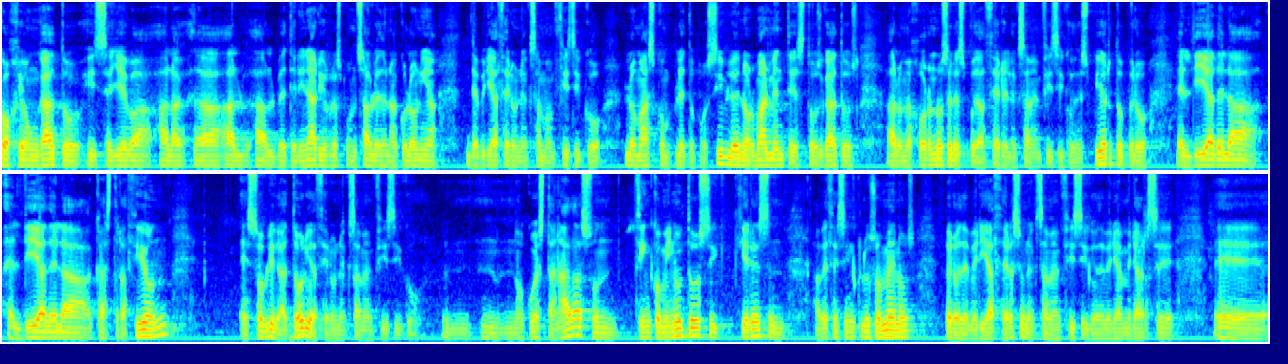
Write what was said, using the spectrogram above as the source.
coge un gato y se lleva al, veterinario responsable de una colonia, debería hacer un examen físico lo más completo posible. Normalmente estos gatos a lo mejor no se les puede hacer el examen físico despierto, pero el día de la, el día de la castración es obligatorio hacer un examen físico. No cuesta nada, son cinco minutos si quieres, a veces incluso menos, pero debería hacerse un examen físico, debería mirarse, eh,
